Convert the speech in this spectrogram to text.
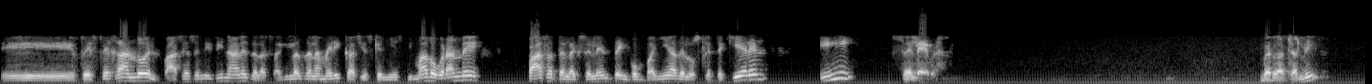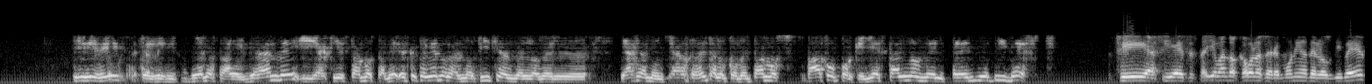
eh, festejando el pase a semifinales de las Águilas del la América. Así es que mi estimado grande, pásatela excelente en compañía de los que te quieren y celebra. ¿Verdad, Charlie? Sí, sí, felicitaciones al grande y aquí estamos también, es que estoy viendo las noticias de lo del, ya se anunciaron, ahorita lo comentamos, bajo porque ya están los del premio Best Sí, así es. Se está llevando a cabo la ceremonia de los Dives,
